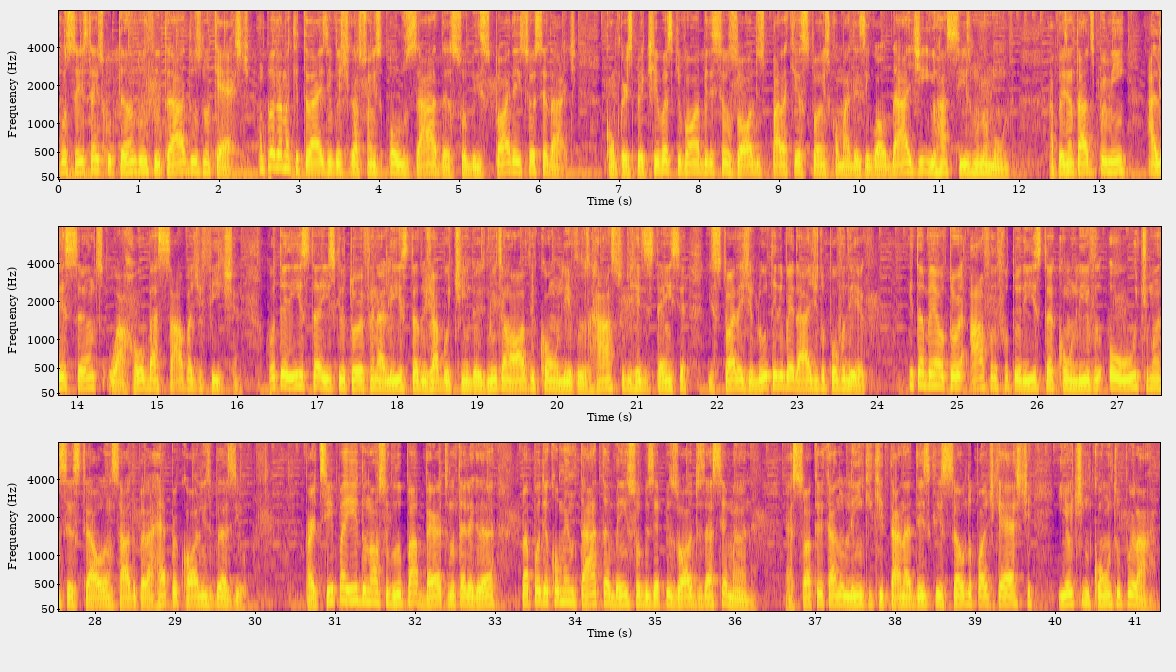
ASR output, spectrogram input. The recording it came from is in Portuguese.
Você está escutando Infiltrados no Cast, um programa que traz investigações ousadas sobre história e sociedade, com perspectivas que vão abrir seus olhos para questões como a desigualdade e o racismo no mundo. Apresentados por mim, Alê Santos, o arroba Salva de Fiction, roteirista e escritor finalista do Jabuti em 2019 com livros Rastro de Resistência, Histórias de Luta e Liberdade do Povo Negro e também autor afrofuturista com o livro O Último Ancestral, lançado pela HarperCollins Brasil. Participa aí do nosso grupo aberto no Telegram para poder comentar também sobre os episódios da semana. É só clicar no link que está na descrição do podcast e eu te encontro por lá.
